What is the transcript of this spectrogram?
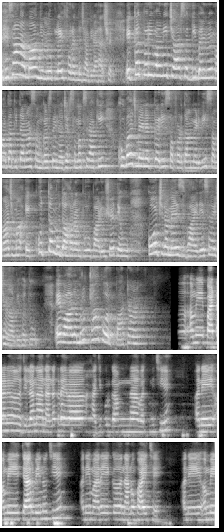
મહેસાણામાં નિમણૂક લઈ ફરજ બજાવી રહ્યા છે. એક જ પરિવારની ચાર સગી બહેનોએ માતા પિતાના સંઘર્ષને નજર સમક્ષ રાખી ખૂબ જ મહેનત કરી સફળતા મેળવી સમાજમાં એક ઉત્તમ ઉદાહરણ પૂરું પાડ્યું છે તેવું કોચ રમેશ વાયદેસાએ જણાવ્યું હતું. એવા અમૃત ઠાકોર, પાટણ. અમે પાટણ જિલ્લાના નાનકડા એવા હાજીપુર ગામના વતની છીએ અને અમે ચાર બહેનો છીએ અને મારે એક નાનો ભાઈ છે. અને અમે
